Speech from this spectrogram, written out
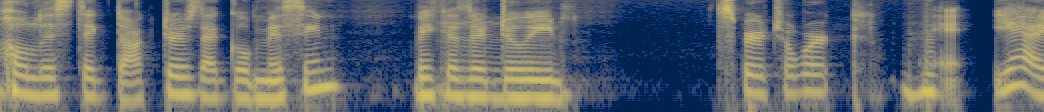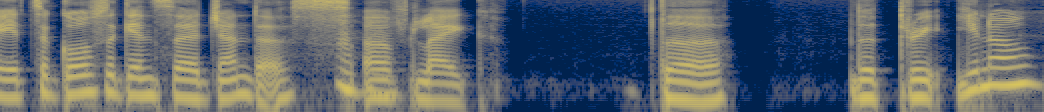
holistic doctors that go missing because they're doing mm. Spiritual work. Mm-hmm. eh, yeah, it's a goes against the agendas mm-hmm. of like the the three, you know,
